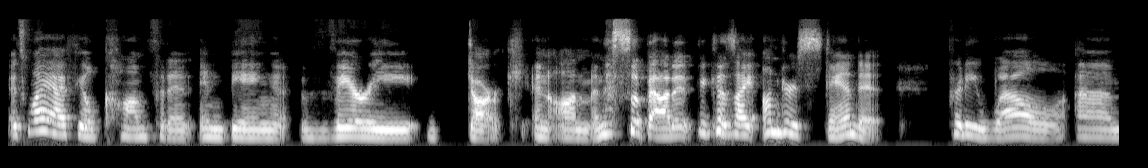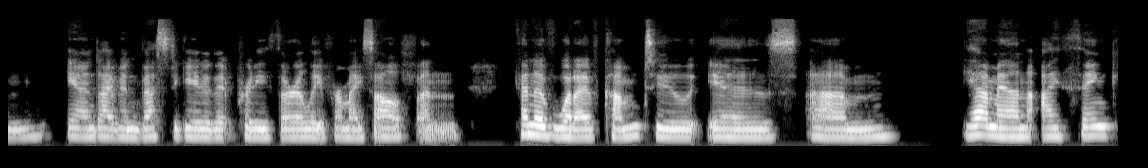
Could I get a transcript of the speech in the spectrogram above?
it's why I feel confident in being very dark and ominous about it because I understand it pretty well. Um, and I've investigated it pretty thoroughly for myself. And kind of what I've come to is, um, yeah, man, I think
